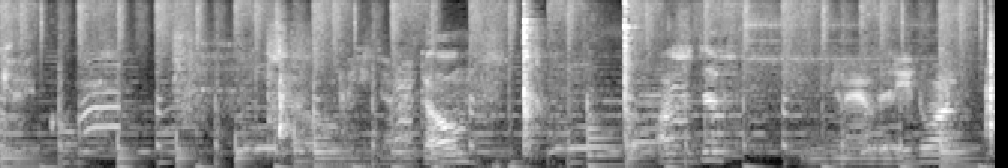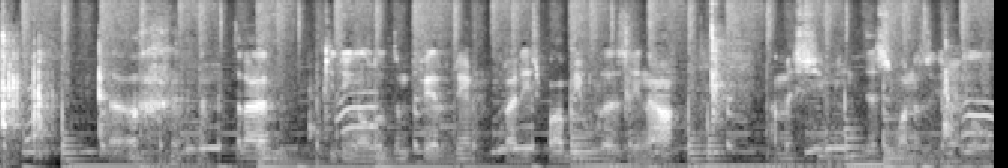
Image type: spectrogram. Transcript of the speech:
Okay, cool. So we're gonna go positive. We're gonna have the red one. Uh, tried getting all of them filled in, but it's probably busy now. I'm assuming this one is gonna go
